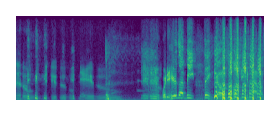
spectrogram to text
No, no, no. no. When you hear that beat, think of what you can have on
